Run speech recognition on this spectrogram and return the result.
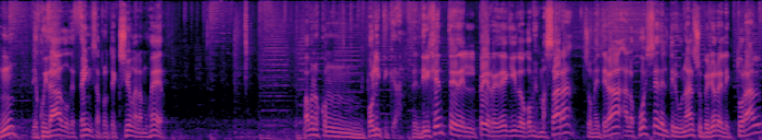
de cuidado, defensa, protección a la mujer. Vámonos con política. El dirigente del PRD, Guido Gómez Mazara, someterá a los jueces del Tribunal Superior Electoral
